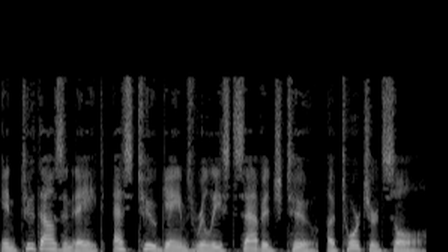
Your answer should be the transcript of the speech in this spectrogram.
In 2008, S2 Games released Savage 2, A Tortured Soul.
